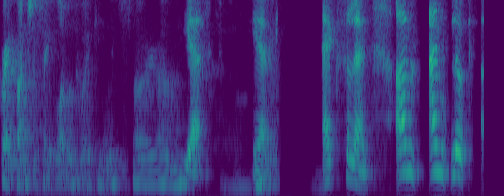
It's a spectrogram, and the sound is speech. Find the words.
great bunch of people I was working with. So um, yeah. yeah. yeah. Excellent. Um, and look, uh,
